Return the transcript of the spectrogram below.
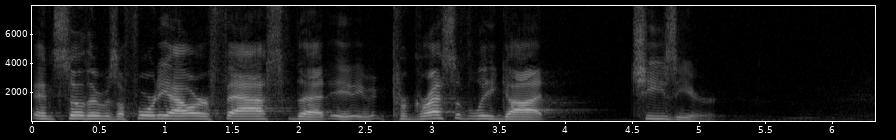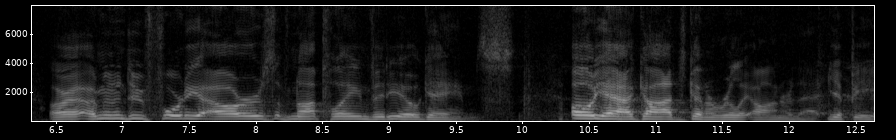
And so there was a 40 hour fast that progressively got cheesier. All right, I'm going to do 40 hours of not playing video games. Oh, yeah, God's going to really honor that. Yippee.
